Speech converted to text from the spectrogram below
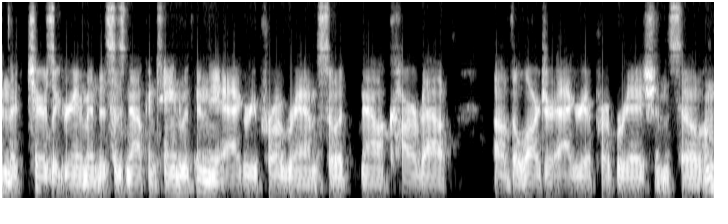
in the chair's agreement, this is now contained within the Agri program. So it's now carve out of the larger Agri appropriation. So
